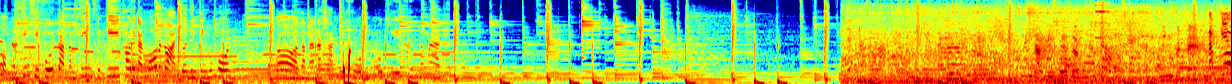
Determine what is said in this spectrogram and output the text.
สมน้ำจิ้มซีฟู้ดกับน้ำจิ้มซุกี้เข้าด้วยกันเพราะว่ามันหวานเกินจริง ๆ ทุกคน ก็ตามนั้นนะคะทุกคนโอเคขึ้นมากๆอยากมีเชฟแบบเมนูแปลกนักกิ้ว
